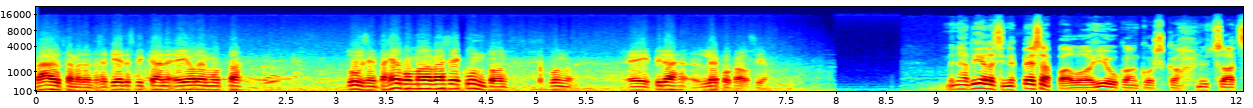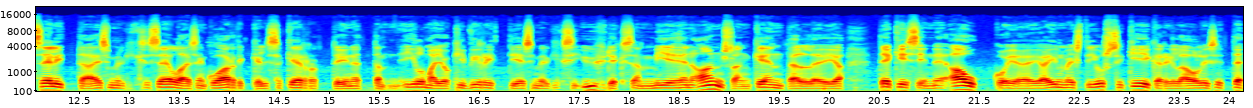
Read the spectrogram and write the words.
välttämätöntä se tietystikään ei ole, mutta luulisin, että helpommalla pääsee kuntoon, kun ei pidä lepokausia. Mennään vielä sinne pesäpalloon hiukan, koska nyt saat selittää esimerkiksi sellaisen, kun artikkelissa kerrottiin, että Ilmajoki viritti esimerkiksi yhdeksän miehen ansan kentälle ja teki sinne aukkoja. Ja ilmeisesti Jussi Kiikerillä oli sitten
